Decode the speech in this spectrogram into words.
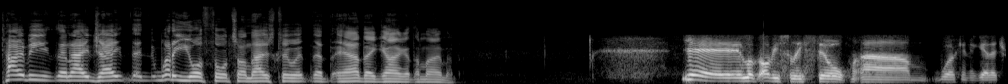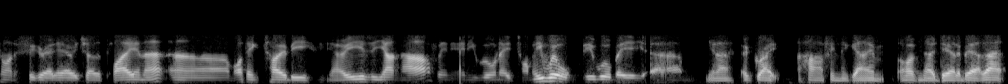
Toby and AJ, what are your thoughts on those two? At, at how they're going at the moment? Yeah, look, obviously still um, working together, trying to figure out how each other play in that. Um, I think Toby, you know, he is a young half, and, and he will need time. He will, he will be, um, you know, a great half in the game. I have no doubt about that.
